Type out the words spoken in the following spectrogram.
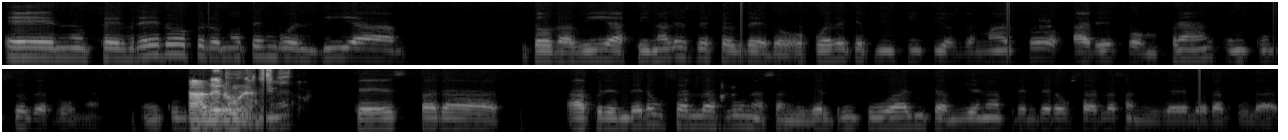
En febrero, pero no tengo el día todavía a finales de febrero o puede que principios de marzo haré con Frank un curso de runas. Un curso ah, de, runas. Que es para aprender a usar las runas a nivel ritual y también aprender a usarlas a nivel oracular.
